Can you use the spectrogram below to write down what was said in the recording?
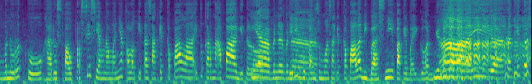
menurutku harus tahu persis yang namanya kalau kita sakit kepala itu karena apa gitu loh. Iya, bener-bener. Jadi bukan semua sakit kepala dibasmi pakai baygon gitu. Ah, iya nanti terus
